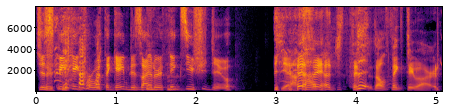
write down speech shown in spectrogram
Just speaking for what the game designer thinks you should do. Yeah. Yeah, just The- don't think too hard.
